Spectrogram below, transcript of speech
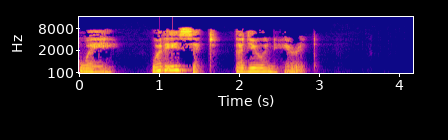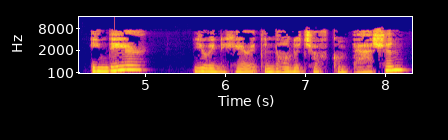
way? What is it that you inherit? In there, you inherit the knowledge of compassion,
